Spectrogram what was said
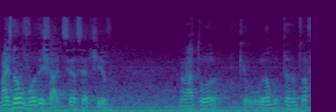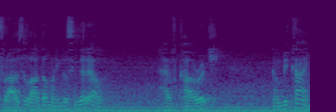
mas não vou deixar de ser assertivo. Não é à toa que eu amo tanto a frase lá da mãe da Cinderela: Have courage and be kind.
